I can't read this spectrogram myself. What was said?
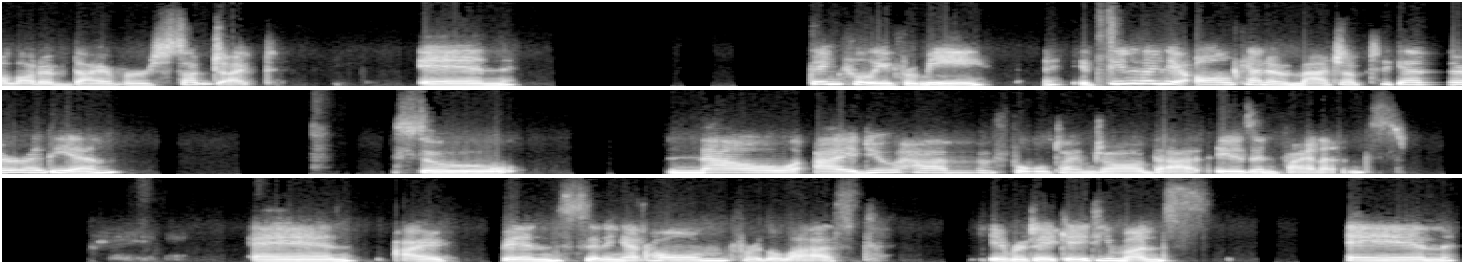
a lot of diverse subject. And thankfully for me, it seems like they all kind of match up together at the end. So now I do have a full-time job that is in finance. And I've been sitting at home for the last give or take 18 months. And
